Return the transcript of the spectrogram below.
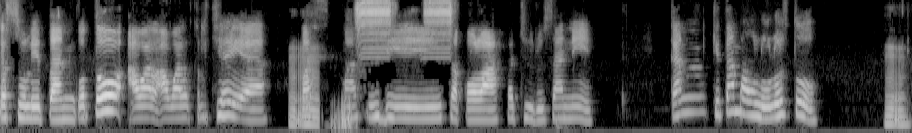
kesulitanku tuh awal-awal kerja ya. Pas masih di sekolah kejurusan nih. Kan kita mau lulus tuh. Mm-mm.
